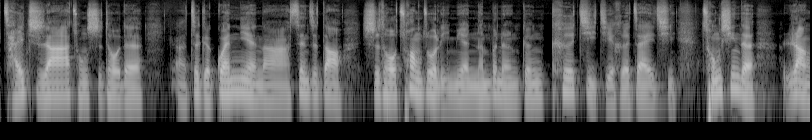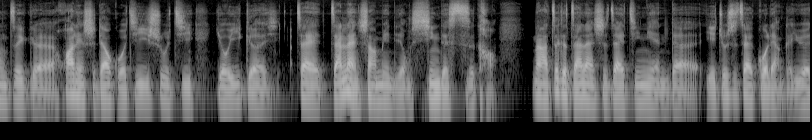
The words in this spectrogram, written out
材质啊，从石头的呃这个观念啊，甚至到石头创作里面能不能跟科技结合在一起，重新的让这个花莲石雕国际艺术季有一个在展览上面的一种新的思考。那这个展览是在今年的，也就是再过两个月，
